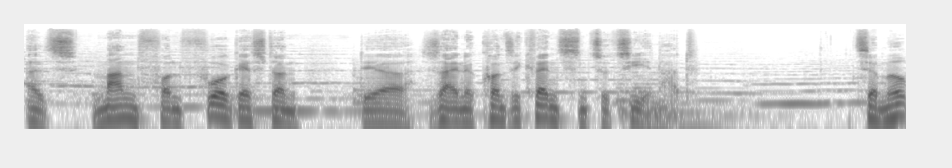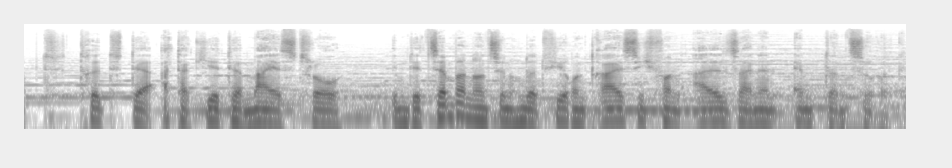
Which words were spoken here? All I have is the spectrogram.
als Mann von vorgestern, der seine Konsequenzen zu ziehen hat. Zermürbt tritt der attackierte Maestro im Dezember 1934 von all seinen Ämtern zurück.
